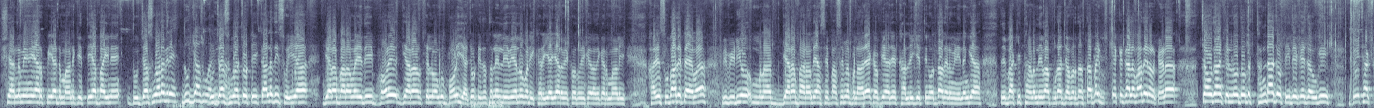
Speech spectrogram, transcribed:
96000 ਰੁਪਿਆ ਡਿਮਾਂਡ ਕੀਤੀ ਆ ਬਾਈ ਨੇ। ਦੂਜਾ ਸੂਆ ਨਾ ਵੀਰੇ? ਦੂਜਾ ਸੂਆ ਦੂਜਾ ਸੂਆ ਝੋਟੀ ਕੱਲ ਦੀ ਸੂਈ ਆ। 11 12 ਵਜੇ ਦੀ ਬੋਲੇ 11 ਕਿਲੋ ਵਾਂਗੂ ਬੋਲੀ ਆ ਝੋਟੀ ਤੋਂ ਥੱਲੇ। ਲੇਵੇ ਵੱਲੋਂ ਬੜੀ ਖਰੀ ਆ ਯਾਰ ਵੇਖੋ ਤੁਸੀਂ ਕਿਹਨਾਂ ਦੀ ਕਰਮ ਵਾਲੀ। ਹਜੇ ਸਵੇਰ ਦੇ ਟਾਈਮ ਆ ਵੀ ਵੀਡੀਓ ਮਨਾ 11 12 ਦੇ ਆਸੇ-ਪਾਸੇ ਮੈਂ ਬਣਾ ਰਿਹਾ ਕਿਉਂਕਿ ਹਜੇ ਖਾਲੀ ਕੀਤੀ ਨੂੰ ਅੱਧਾ ਦਿਨ ਵੀ ਨਹੀਂ ਲੰਘਿਆ। ਤੇ ਬਾਕੀ ਥਣ ਲੇਵਾ ਪੂਰਾ ਜ਼ਬਰਦਸਤ ਆ। ਭਾਈ ਇੱਕ ਗੱਲ ਵਾਦੇ ਨਾਲ ਕਹਿਣਾ 14 ਕਿਲੋ ਦੁੱਧ ਠੰਡਾ ਝੋਟੀ ਦੇ ਕੇ ਜਾਊਗੀ। ਬੇਸ਼ੱਕ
